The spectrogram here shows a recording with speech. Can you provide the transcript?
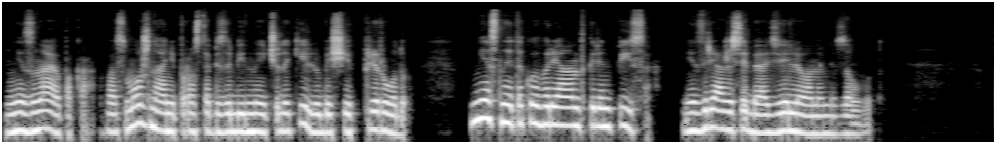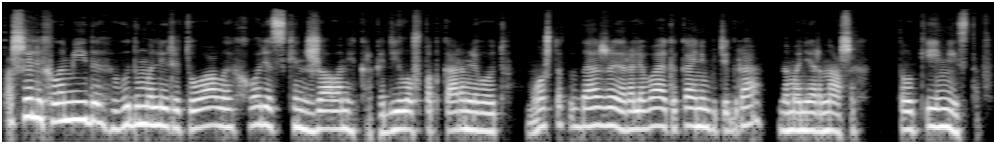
Не знаю пока. Возможно, они просто безобидные чудаки, любящие природу. Местный такой вариант Гринписа. Не зря же себя зелеными зовут. Пошили хламиды, выдумали ритуалы, ходят с кинжалами, крокодилов подкармливают. Может, это даже ролевая какая-нибудь игра на манер наших толкиенистов.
